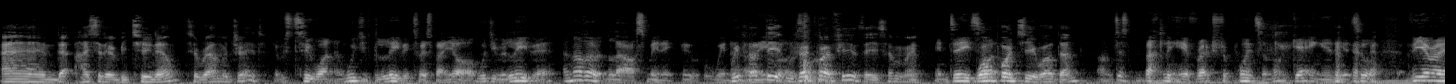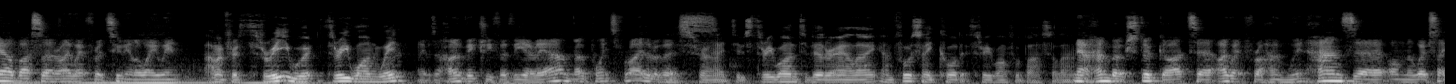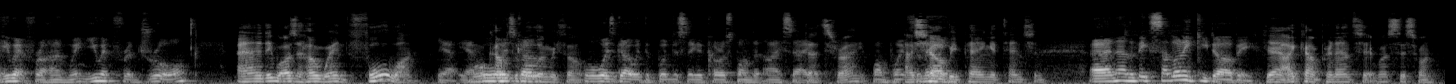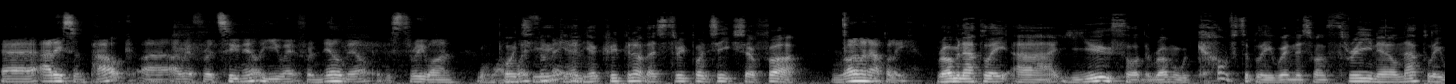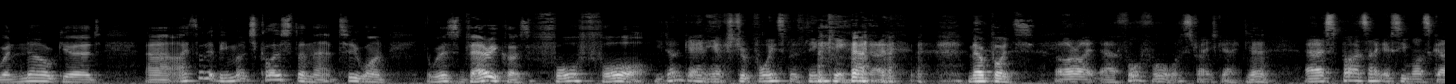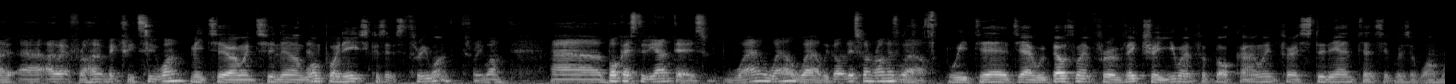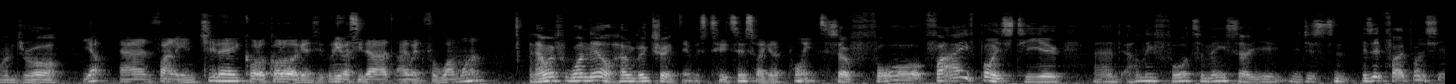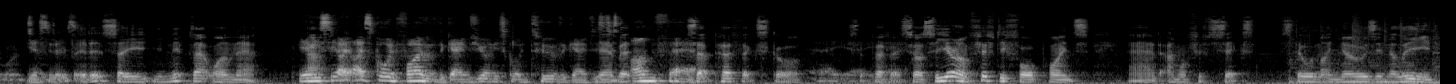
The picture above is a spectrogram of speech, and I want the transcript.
And I said it would be 2 0 to Real Madrid. It was 2 1. And would you believe it to Espanyol? Would you believe it? Another last minute win. We've, had, the, we've had quite a few of these, haven't we? Indeed. One so point to you, well done. I'm just battling here for extra points. I'm not getting any at all. Villarreal Barcelona, I went for a 2 0 away win. I went for a 3 3 1 win. It was a home victory for Villarreal, no points for either of us. That's right, it was 3 1 to Villarreal. I unfortunately called it 3 1 for Barcelona. Now, Hamburg Stuttgart, uh, I went for a home win. Hans uh, on the website, he went for a home win. You went for a draw. And it was a home win, 4 1. Yeah, yeah. More always comfortable go, than we thought. Always go with the Bundesliga correspondent, I say. That's right. One point I shall me. be paying attention. Uh, now the big Saloniki derby. Yeah, I can't pronounce it. What's this one? Uh, and PAOK. Uh, I went for a 2 0. You went for a nil nil. It was 3 1. One, one point, point to you again. You're creeping up. That's three points each so far. Roman Napoli. Roman Napoli. Uh, you thought that Roman would comfortably win this one 3 0. Napoli were no good. Uh, I thought it'd be much closer than that 2 1. It was very close. 4 4. You don't get any extra points for thinking, you know. no points. All right, uh, 4 4. What a strange game. Yeah. Uh, Spartak FC Moscow. Uh, I went for a home victory 2 1. Me too. I went 2 0, one point each because it was 3 1. 3 1. Uh, Boca Estudiantes. Well, well, well. We got this one wrong as well. We did, yeah. We both went for a victory. You went for Boca, I went for Estudiantes. It was a 1 1 draw. Yep. And finally in Chile, Colo Colo against Universidad. I went for 1 1. And I went for 1 0, home victory. It was 2 2, so I get a point. So four, five points to you, and only four to me. So you, you just is it five points you want? Yes, it is. It is. So you, you nip that one there. Yeah, Ah. you see, I, I scored in five of the games. You only scored in two of the games. It's Yeah, but unfair. It's that perfect score. Yeah, yeah, It's the perfect yeah. score. So you're on 54 points, and I'm on 56. Still with my nose in the lead.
